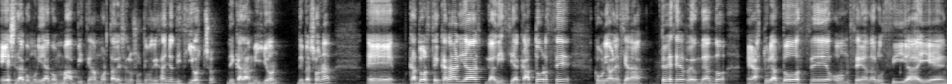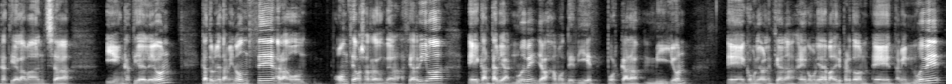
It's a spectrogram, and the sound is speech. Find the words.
es la comunidad con más víctimas mortales en los últimos 10 años, 18 de cada millón de personas, 14 eh, Canarias, Galicia 14, Comunidad Valenciana 13, redondeando, Asturias 12, 11 Andalucía y en Castilla-La Mancha y en Castilla y León. Cataluña también 11, Aragón 11, vamos a redondear hacia arriba. Eh, Cantabria 9, ya bajamos de 10 por cada millón. Eh, Comunidad Valenciana, eh, Comunidad de Madrid, perdón, también 9,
